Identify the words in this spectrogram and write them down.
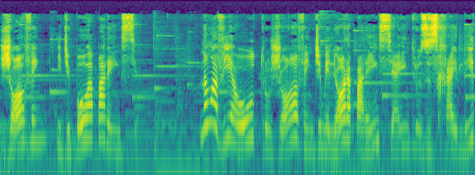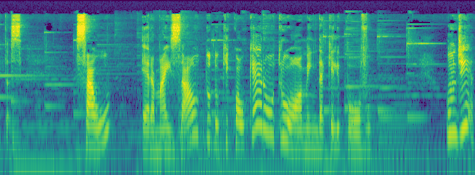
jovem e de boa aparência. Não havia outro jovem de melhor aparência entre os israelitas. Saul era mais alto do que qualquer outro homem daquele povo. Um dia,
